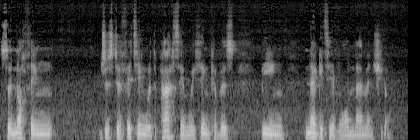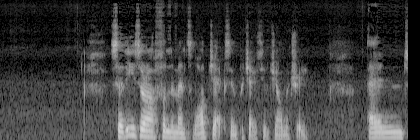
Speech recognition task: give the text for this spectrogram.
So nothing just a fitting with the pattern we think of as being negative one-dimensional. So these are our fundamental objects in projective geometry. And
